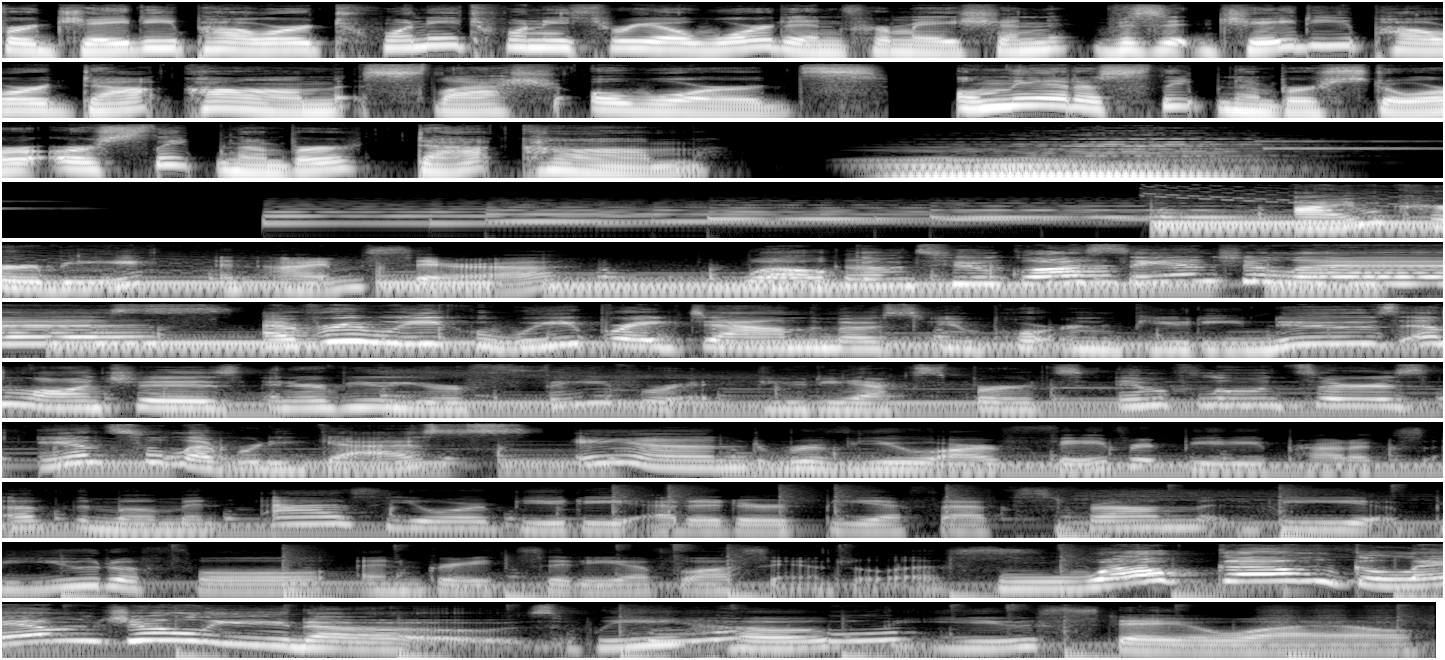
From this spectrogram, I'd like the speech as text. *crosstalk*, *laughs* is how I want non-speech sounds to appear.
For JD Power 2023 award information, visit jdpower.com/awards. Only at a Sleep Number store or sleepnumber.com. I'm Kirby. And I'm Sarah. Welcome to Los Angeles! Every week, we break down the most important beauty news and launches, interview your favorite beauty experts, influencers, and celebrity guests, and review our favorite beauty products of the moment as your beauty editor BFFs from the beautiful and great city of Los Angeles. Welcome, Glamgelinos! We hope you stay a while.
